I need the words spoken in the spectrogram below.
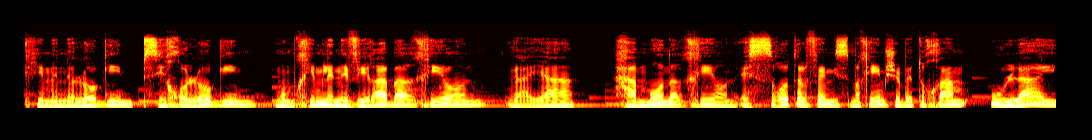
קרימינולוגים, פסיכולוגים, מומחים לנבירה בארכיון, והיה המון ארכיון, עשרות אלפי מסמכים שבתוכם אולי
